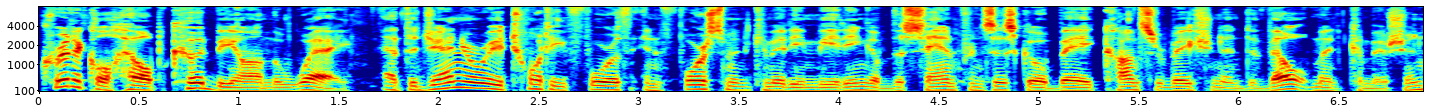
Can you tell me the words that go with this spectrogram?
Critical help could be on the way. At the January 24th Enforcement Committee meeting of the San Francisco Bay Conservation and Development Commission,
